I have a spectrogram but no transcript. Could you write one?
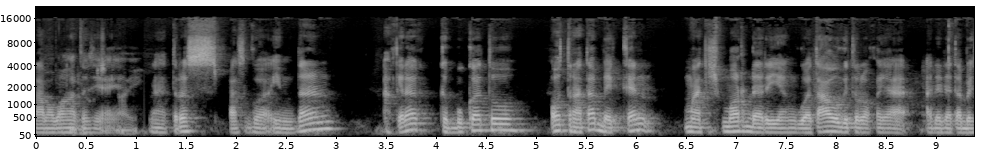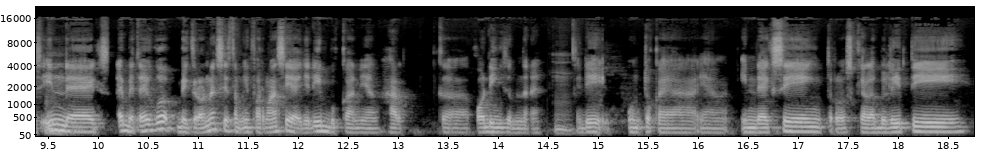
Lama banget tuh CI. CI. Nah terus pas gue intern, akhirnya kebuka tuh, oh ternyata backend much more dari yang gue tahu gitu loh kayak ada database Hmm. index. Eh btw gue backgroundnya sistem informasi ya, jadi bukan yang hard ke coding sebenarnya. Hmm. Jadi untuk kayak yang indexing, terus scalability,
